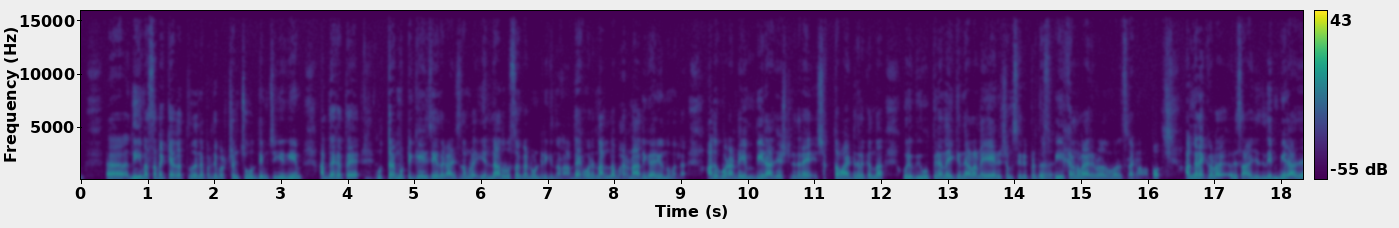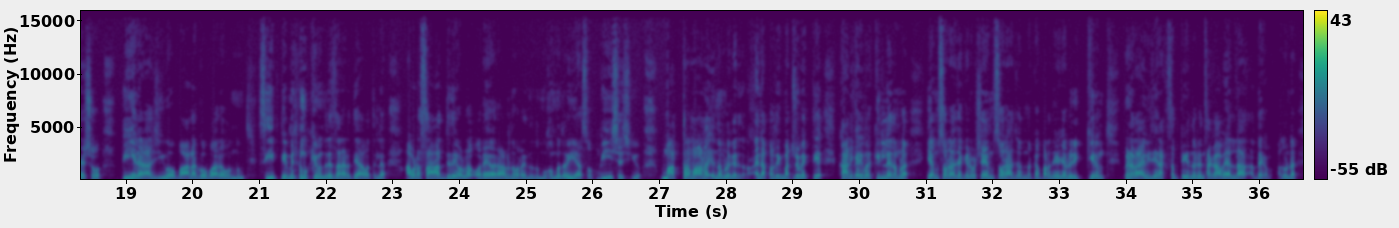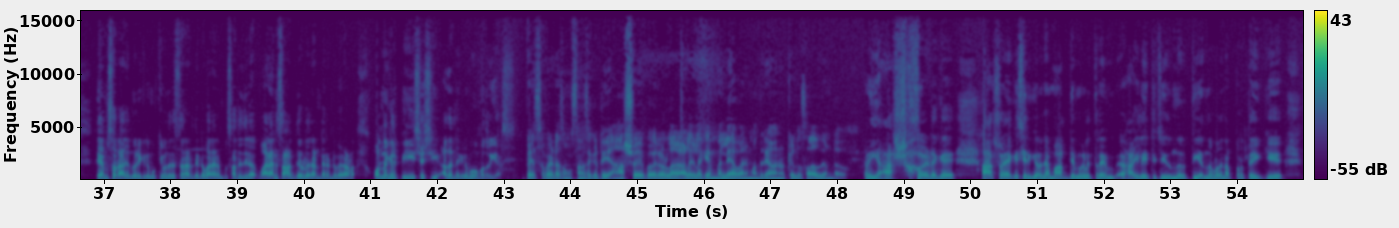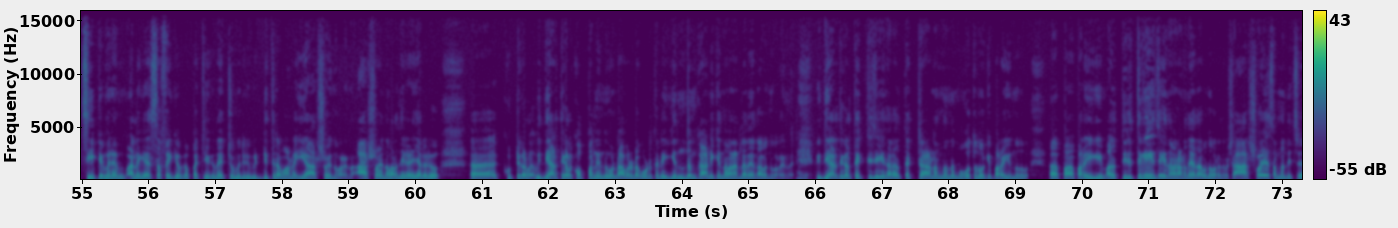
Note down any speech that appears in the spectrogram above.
നിയമസഭയ്ക്കകത്ത് തന്നെ പ്രതിപക്ഷം ചോദ്യം ചെയ്യുകയും അദ്ദേഹത്തെ ഉത്തരം മുട്ടിക്കുകയും ചെയ്യുന്ന കാഴ്ച നമ്മൾ എല്ലാ ദിവസവും കണ്ടുകൊണ്ടിരിക്കുന്നതാണ്. അദ്ദേഹം ഒരു നല്ല ഭരണാധികാരി ഒന്നുമല്ല അതുകൂടാണ്ട് എം പി രാജേഷിനെതിരെ ശക്തമായിട്ട് നിൽക്കുന്ന ഒരു ഗ്രൂപ്പിനെ നയിക്കുന്ന ആളാണ് എ എൻ ഷംസീർ ഇപ്പോഴത്തെ സ്പീക്കർ എന്നുള്ള കാര്യങ്ങൾ നമ്മൾ മനസ്സിലാക്കണം. അപ്പോൾ അങ്ങനെയൊക്കെയുള്ള ഒരു സാഹചര്യത്തിൽ എം പി രാജേഷോ പി രാജീവോ ബാലഗോപാലോ ഒന്നും സി പി എമ്മിന് മുഖ്യമന്ത്രി സ്ഥാനാർത്ഥി ആവത്തില്ല. അവിടെ സാധ്യതയുള്ള ഒരേ ഒരാൾ എന്ന് പറയുന്നത് മുഹമ്മദ് റിയാസോ പി ശശിയോ മാത്രമാണ് എന്ന് നമ്മൾ കരുതണം. അതിന്റെ അപ്പുറത്തേക്ക് മറ്റൊരു വ്യക്തിയെ കാണിക്കാൻ ഇവർക്കില്ല നമ്മൾ എം സ്വരാജ് ഉണ്ട് പക്ഷേ എം സ്വരാജ് എന്നൊക്കെ പറഞ്ഞു കഴിഞ്ഞാൽ ഒരിക്കലും പിണറായി വിജയൻ അക്സെപ്റ്റ് ചെയ്യുന്ന ഒരു സഖാവയല്ല അദ്ദേഹം. അതുകൊണ്ട് എം സ്വരാജ് എന്ന് ഒരിക്കലും മുഖ്യമന്ത്രി സ്ഥാനാർത്ഥിയായിട്ട് വരാൻ സാധ്യതയില്ല. വരാൻ സാധ്യതയുള്ള രണ്ട് രണ്ട് പേരാണ്. ഒന്നെങ്കിൽ പി ശശി അതല്ലെങ്കിൽ മുഹമ്മദ് റിയാസ്. ഇപ്പൊ എസ് എഫ് ഐയുടെ സംസ്ഥാന സെക്രട്ടറി ആർഷോയെ പോലെയുള്ള ആളുകളൊക്കെ എം എൽ എ ആവാനും മന്ത്രി ആവാനും ഒക്കെ ഉള്ള സാധ്യത ഉണ്ടാവും? ഈ ആർഷോയുടെ ഒക്കെ ആർഷോയൊക്കെ ശരിക്കും പറഞ്ഞാൽ മാധ്യമങ്ങൾ ഇത്രയും ഹൈലൈറ്റ് ചെയ്ത് നിർത്തി എന്നുള്ളതിനപ്പുറത്തേക്ക് സി പി എമ്മിനും അല്ലെങ്കിൽ എസ് എഫ് ഐക്കും ഒക്കെ പറ്റിയേക്കുന്ന ഏറ്റവും വലിയൊരു വിഡ്ഢിത്തരമാണ് ഈ ആർഷോ എന്ന് പറയുന്നത്. ആർഷോ എന്ന് പറഞ്ഞു കഴിഞ്ഞാൽ ഒരു കുട്ടികൾ വിദ്യാർത്ഥികൾക്കൊപ്പം നിന്നുകൊണ്ട് അവരുടെ കൂട്ടത്തിൽ എന്തും കാണിക്കുന്നവനല്ല നേതാവ് എന്ന് പറയുന്നത്. വിദ്യാർത്ഥികൾ തെറ്റ് ചെയ്താൽ അത് തെറ്റാണെന്ന് മുഖത്ത് നോക്കി പറയുന്നതും പറയുകയും അത് തിരുത്തുകയും ചെയ്യുന്നവനാണ് നേതാവ് എന്ന് പറയുന്നത്. പക്ഷേ ആർഷോയെ സംബന്ധിച്ച്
